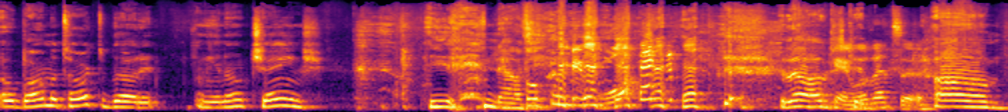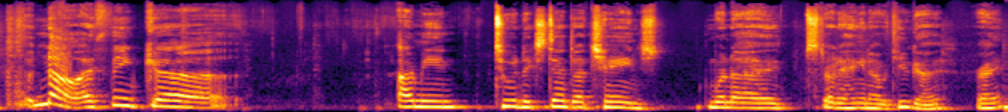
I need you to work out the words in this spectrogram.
Obama talked about it, you know, change. He, no, Wait, what? no, I'm just okay, well that's a Um, no, I think, uh, I mean, to an extent, I changed when I started hanging out with you guys, right?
